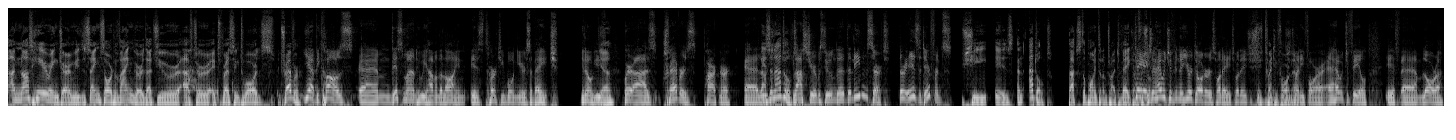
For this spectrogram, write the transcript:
I, I'm not hearing, Jeremy, the same sort of anger that you're after expressing towards Trevor. Yeah, because um, this man who we have on the line is 31 years of age. You know, he's, Yeah. Whereas Trevor's partner uh, last, Is an adult. Last year was doing the the leaving cert. There is a difference. She is an adult. That's the point that I'm trying to make. And Okay, some- Adrian, how would you feel? Now, your daughter is what age? What age is she? She's 24 now. 24. Uh, how would you feel if um, Laura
